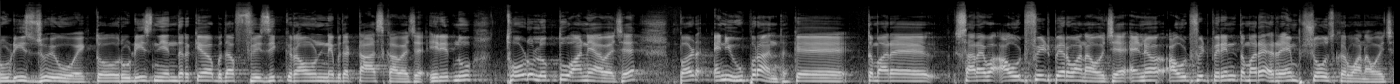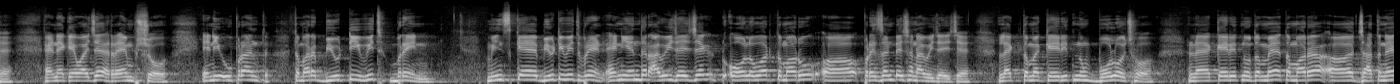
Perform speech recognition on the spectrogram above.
રૂડીઝ જોયું હોય, તો રૂડીઝની અંદર કેવા બધા ફિઝિક રાઉન્ડ ને બધા ટાસ્ક આવે છે. એ રીતનું થોડું લગતું આને આવે છે. પણ એની ઉપરાંત કે તમારે સારા એવા આઉટફિટ પહેરવાના હોય છે, એને આઉટફિટ પહેરીને તમારે રેમ્પ શોઝ કરવાના હોય છે. એને કહેવાય છે રેમ્પ શો એની ઉપરાંત તમારે બ્યુટી વિથ બ્રેઇન મીન્સ કે બ્યુટી વિથ બ્રેન એની અંદર આવી જાય છે ઓલ ઓવર તમારું પ્રેઝન્ટેશન આવી જાય છે. લાઈક તમે કઈ રીતનું બોલો છો અને કઈ રીતનું તમે તમારા જાતને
